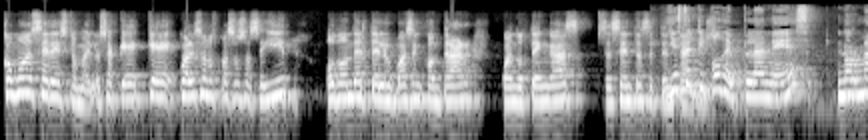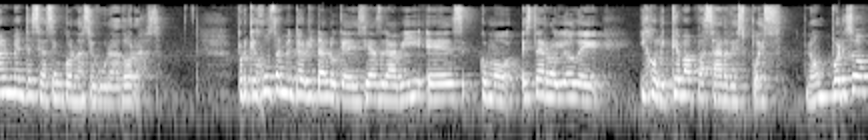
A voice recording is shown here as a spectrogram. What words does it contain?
¿Cómo hacer esto, Mel? O sea, ¿qué, qué, cuáles son los pasos a seguir o dónde te lo vas a encontrar cuando tengas 60, 70 años? Y este tipo de planes normalmente se hacen con aseguradoras. Porque justamente ahorita lo que decías, Gaby, es como este rollo de híjole, ¿qué va a pasar después? ¿No? Por eso,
